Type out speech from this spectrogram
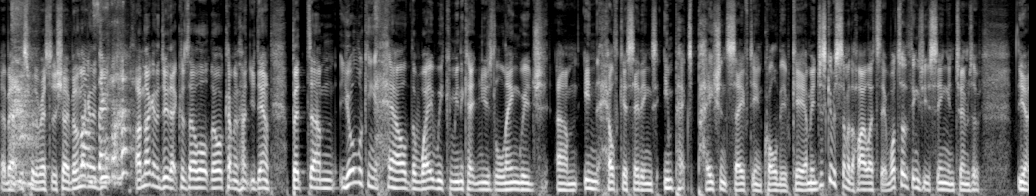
about this for the rest of the show. But I'm not going to do that. I'm not going to do that because they'll all, they'll all come and hunt you down. But um, you're looking at how the way we communicate and use language um, in healthcare settings impacts patient safety and quality of care. I mean, just give us some of the highlights there. What sort of things are you seeing in terms of you know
